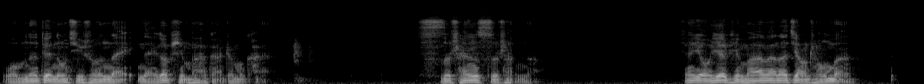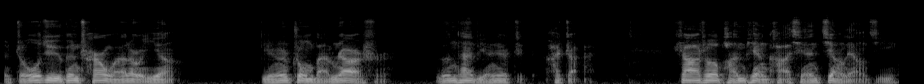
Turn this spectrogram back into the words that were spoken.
我们的电动汽车哪哪个品牌敢这么开？死沉死沉的。像有些品牌为了降成本，轴距跟叉五 L 一样，比人重百分之二十，轮胎比人家还窄，刹车盘片卡钳降两级。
